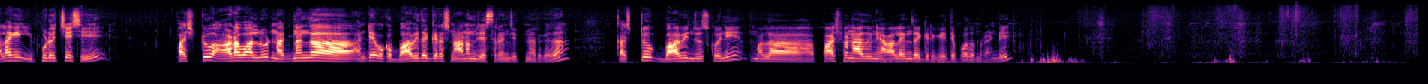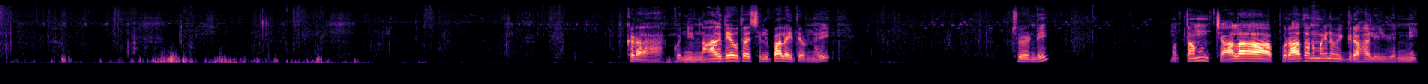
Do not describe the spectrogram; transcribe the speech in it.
అలాగే ఇప్పుడు వచ్చేసి ఫస్ట్ ఆడవాళ్ళు నగ్నంగా అంటే ఒక బావి దగ్గర స్నానం చేస్తారని చెప్పినారు కదా. ఫస్ట్ బావిని చూసుకొని మళ్ళా పార్శ్వనాథుని ఆలయం దగ్గరికి అయితే పోదాం రండి. ఇక్కడ కొన్ని నాగదేవత శిల్పాలు అయితే ఉన్నాయి. చూడండి. మొత్తం చాలా పురాతనమైన విగ్రహాలు ఇవన్నీ.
